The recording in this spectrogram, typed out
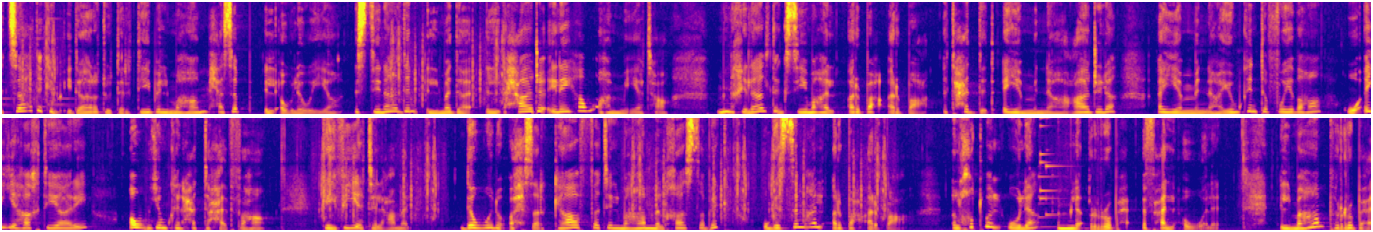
تساعدك بإدارة وترتيب المهام حسب الأولوية استنادا المدى الحاجة إليها وأهميتها. من خلال تقسيمها الأربع أرباع تحدد أي منها عاجلة أي منها يمكن تفويضها وأيها اختياري أو يمكن حتى حذفها. كيفية العمل؟ دون وأحصر كافة المهام الخاصة بك وقسمها لأربع أرباع. الخطوة الأولى املأ الربع افعل أولا. المهام في الربع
